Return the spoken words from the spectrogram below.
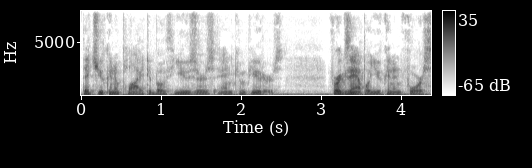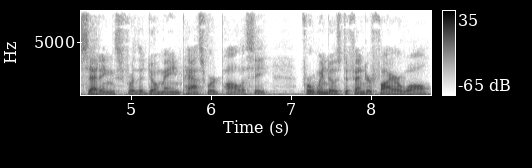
that you can apply to both users and computers. For example, you can enforce settings for the domain password policy, for Windows Defender Firewall,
